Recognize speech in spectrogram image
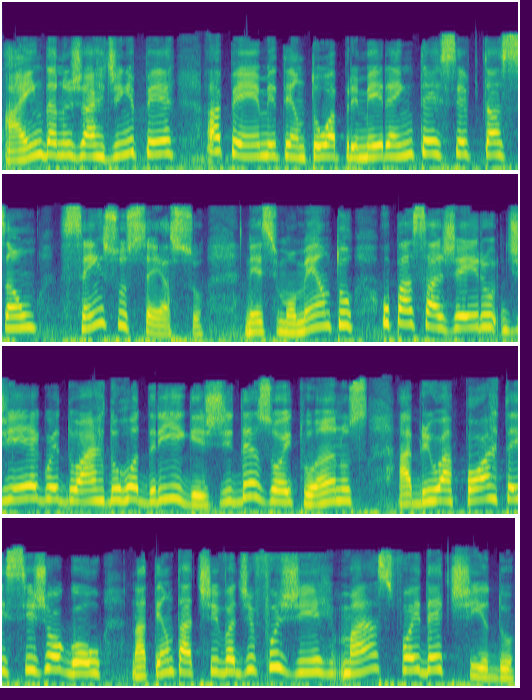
Ainda no Jardim IP, a PM tentou a primeira interceptação sem sucesso. Nesse momento, o passageiro Diego Eduardo Rodrigues, de 18 anos, abriu a porta e se jogou na tentativa de fugir, mas foi detido.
